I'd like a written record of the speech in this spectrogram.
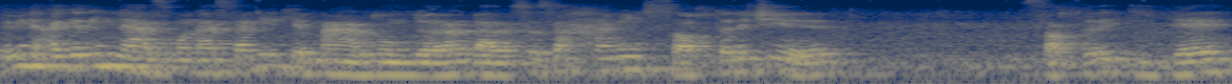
ببینید اگر این نظم و نسقی که مردم دارن بر اساس همین ساختار چیه؟ ساختار ایده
